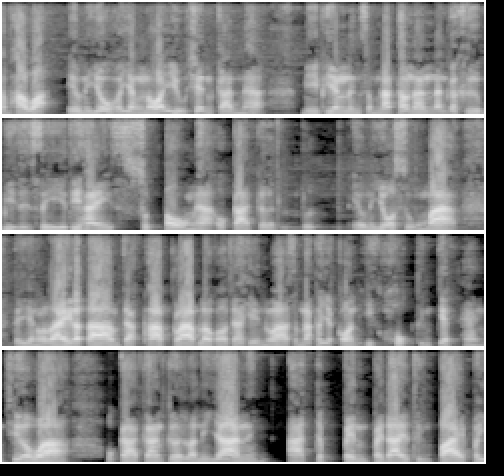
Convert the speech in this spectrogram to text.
สภาวะเอลนิโยก็ยังน้อยอยู่เช่นกันนะฮะมีเพียงหนึ่งสำนักเท่านั้นนั่นก็คือ BCC ที่ให้สุดโต่งนะฮะโอกาสเกิดเอลนิโยสูงมาก แต่อย่างไรก็ตามจากภาพกราฟเราก็จะเห็นว่าสำนักพยากรณ์อีก 6-7 แห่งเชื่อว่า โอกาสการเกิดลานิญานั้อาจจะเป็นไปได้ถึงปลายปี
